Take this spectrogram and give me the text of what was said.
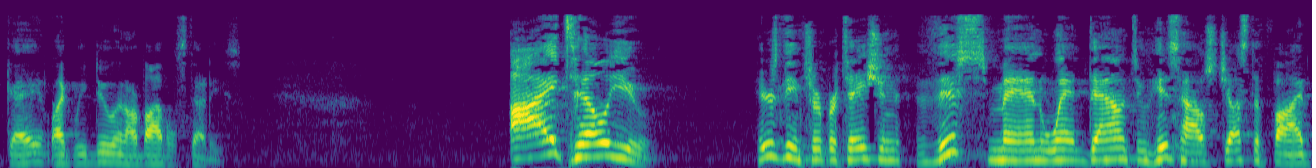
Okay, like we do in our Bible studies. I tell you. Here's the interpretation. This man went down to his house justified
